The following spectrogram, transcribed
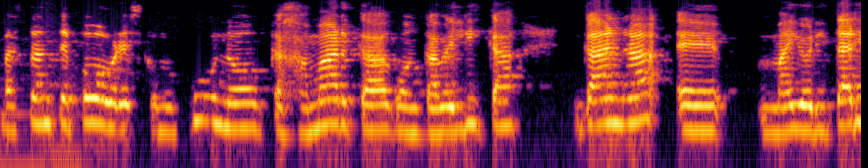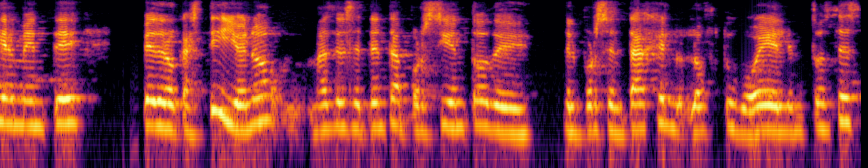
bastante pobres como Puno, Cajamarca, Huancavelica, gana eh, mayoritariamente Pedro Castillo, ¿no? Más del 70% de, del porcentaje lo, obtuvo él. Entonces,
